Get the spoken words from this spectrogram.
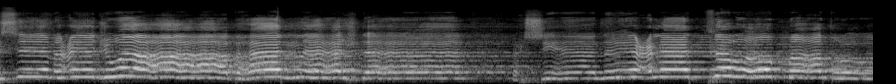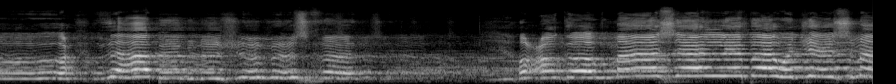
سمع جواب هالنجدة. حسين على الترب مطروح ذاب من الشمس خد. عقب ما سلبه وجسمه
